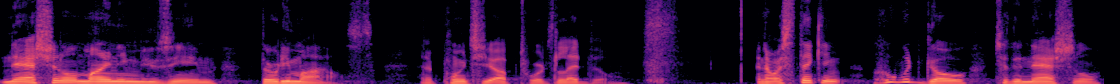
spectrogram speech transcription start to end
National Mining Museum, 30 miles. And it points you up towards Leadville. And I was thinking, who would go to the National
